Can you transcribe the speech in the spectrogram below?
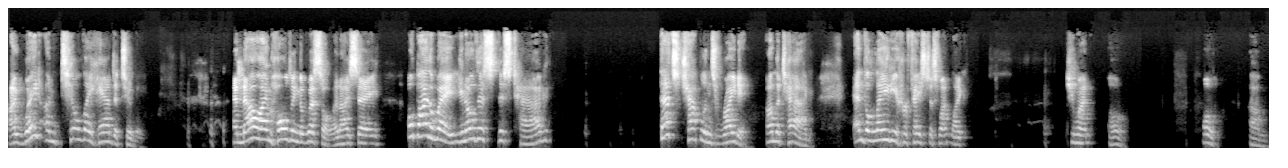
I wait until they hand it to me. And now I'm holding the whistle and I say, Oh, by the way, you know this, this tag? That's Chaplin's writing on the tag. And the lady, her face just went like, she went, Oh, oh, um,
